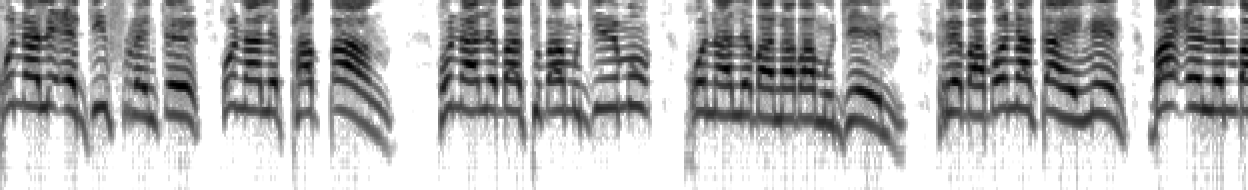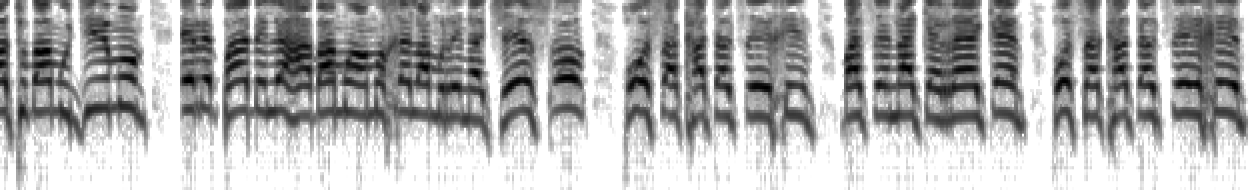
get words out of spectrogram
go na le a different, go na le phapang, go na le batho ba modimo, go na le bana ba modimo. re ba bona kaeng ba e batho ba modimo e re ba mo amogela morena jesu go sa kgathatsege ba tsena kereke. Go sa kgathatsege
